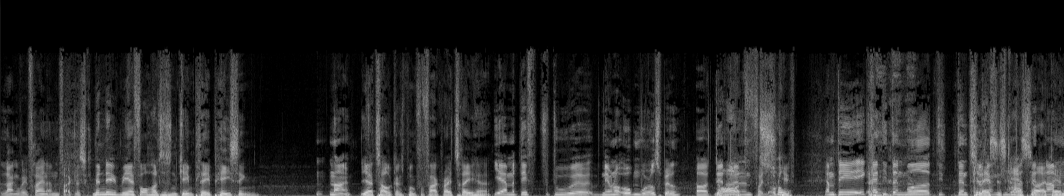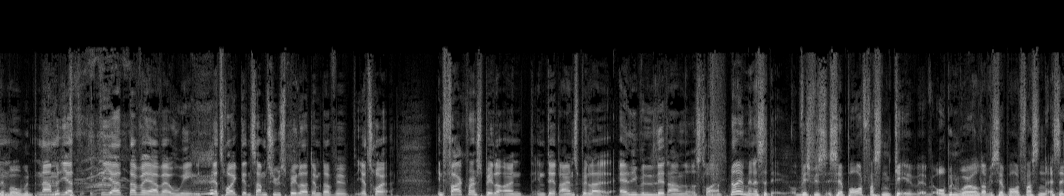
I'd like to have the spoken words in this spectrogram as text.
langt væk fra hinanden, faktisk. Men det er mere i forhold til sådan gameplay pacing. Nej, Jeg tager udgangspunkt for Far Cry 3 her. ja, men det, du øh, nævner open world-spil, og Dead Nå, Island for- 2. okay. Jamen, det er ikke rigtig den måde, de, den tilgang, Klassisk de har Asger til... moment. Nej, men jeg, det, jeg, der vil jeg være uenig. Jeg tror ikke, det er den samme type spillere, dem der vil... Jeg tror, en Far Cry-spiller og en, en Dead Island-spiller er alligevel lidt anderledes, tror jeg. Nå, men altså, det- hvis vi ser bort fra sådan open world, og vi ser bort fra sådan, altså,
